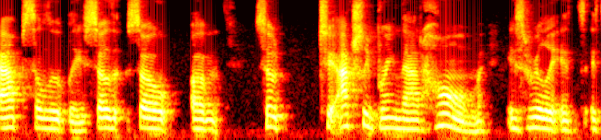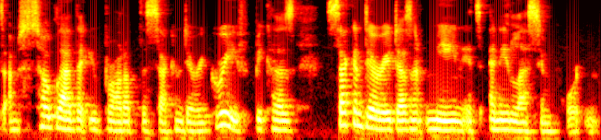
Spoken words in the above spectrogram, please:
Absolutely. So so um so to actually bring that home is really it's it's I'm so glad that you brought up the secondary grief because secondary doesn't mean it's any less important,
